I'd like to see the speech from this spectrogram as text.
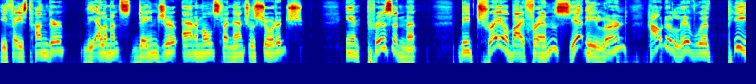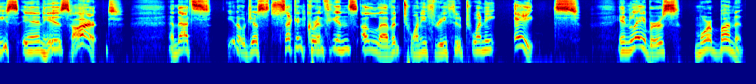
He faced hunger, the elements, danger, animals, financial shortage, imprisonment, betrayal by friends, yet he learned how to live with peace in his heart. And that's, you know, just Second Corinthians 11 23 through 28. In labors, more abundant.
